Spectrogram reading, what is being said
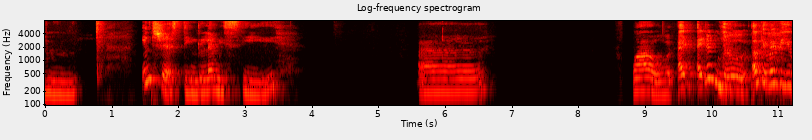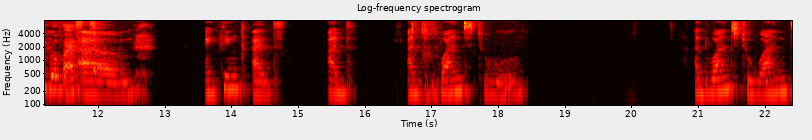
Mm. Interesting. Let me see. Uh, wow. I, I don't know. Okay, maybe you go first. Um, I think I'd, I'd, I'd want to. I'd want to want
